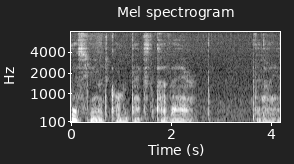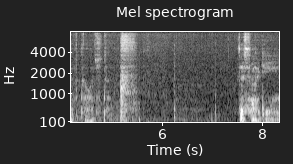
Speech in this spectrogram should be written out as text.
this unit context aware that I have touched this ID.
